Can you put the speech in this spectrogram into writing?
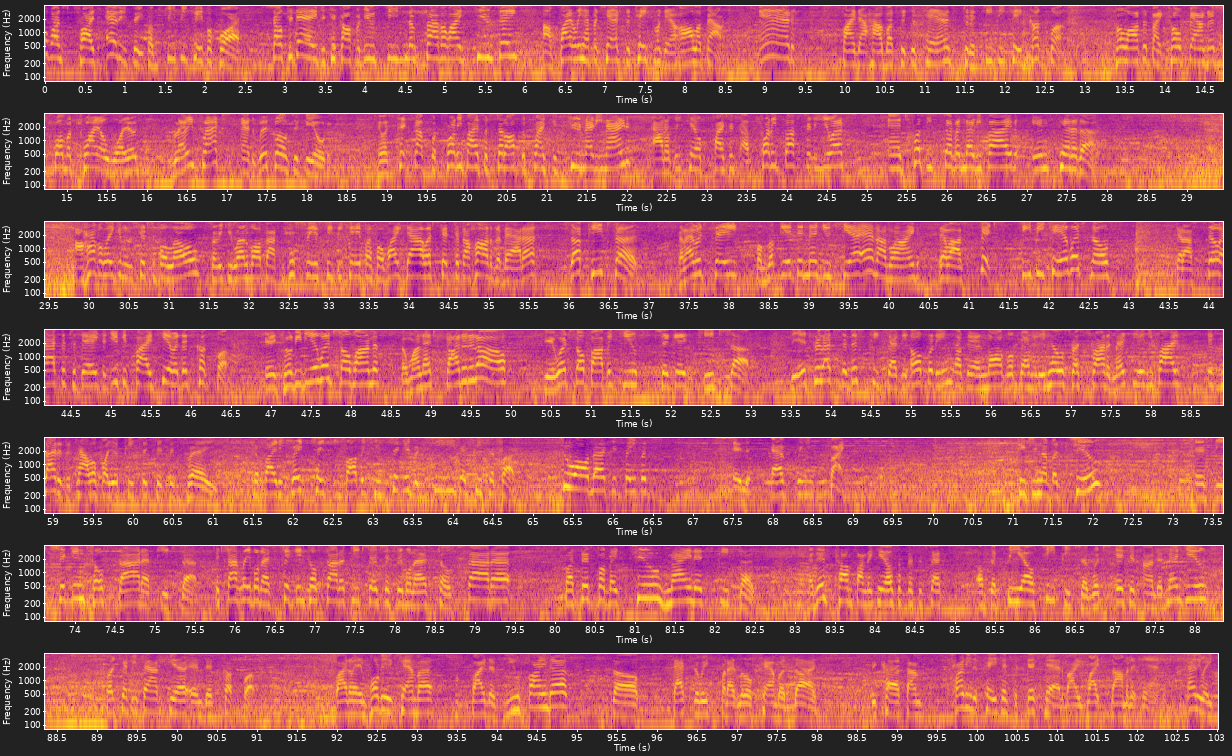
Never once tried anything from CPK before. So today, to kick off a new season of Travel-Wise Tuesdays, I'll finally have a chance to taste what they're all about. And find out how much it compares to the CPK cookbook. Co-authored by co-founders, former trial warriors, Larry Flax and Rick Rosenfield. It was picked up for 25% off the price of $2.99 out of retail prices of 20 bucks in the US and $27.95 in Canada. Have a link in the description below so you can learn more about the history of CPK, but for right now, let's get to the heart of the matter, the pizzas. And I would say, from looking at the menu here and online, there are six CPK originals that are still active today that you can find here in this cookbook, including the original one, the one that started it all, the original barbecue chicken pizza. The introduction of this pizza at the opening of the inaugural Beverly Hills restaurant in 1985 ignited the California pizza kitchen craze, combining great tasting barbecue chicken with cheese and pizza crust. Two all-American favorites in every bite. Pizza number two is the chicken tostada pizza. It's not labeled as chicken tostada pizza, it's just labeled as tostada. But this will make two nine-inch pizzas. And this comes on the heels of the success of the BLT pizza, which isn't on the menu, but can be found here in this cookbook. By the way, I'm holding the camera by the viewfinder, so that's the reason for that little camera nudge. Because I'm turning the pages with this hand, my right dominant hand. Anyway,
